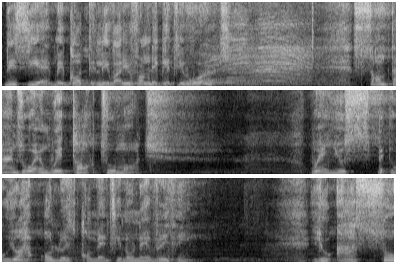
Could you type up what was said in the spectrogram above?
This year, may God deliver you from negative words. Sometimes when we talk too much, when you speak, you are always commenting on everything. You are so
